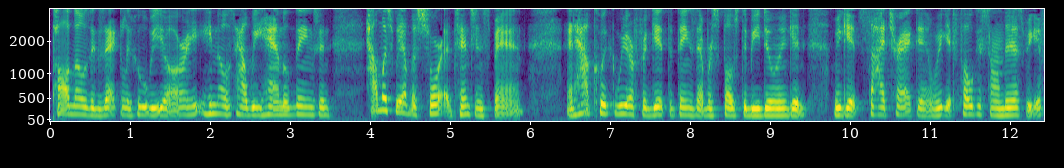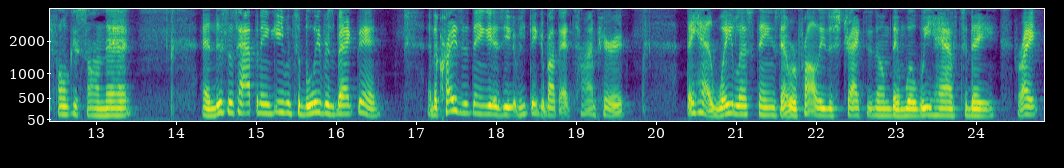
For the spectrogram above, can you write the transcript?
Paul knows exactly who we are. He, knows how we handle things and how much we have a short attention span and how quick we are forget the things that we're supposed to be doing and we get sidetracked and we get focused on this, we get focused on that. And this is happening even to believers back then. And the crazy thing is, if you think about that time period, they had way less things that were probably distracting them than what we have today, right?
